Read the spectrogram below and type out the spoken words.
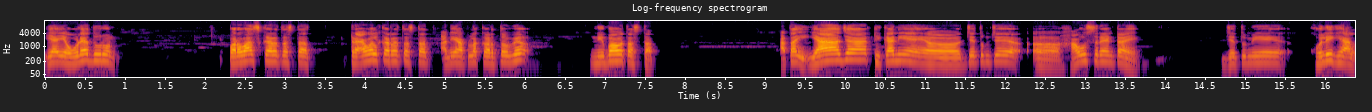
या एवढ्या दुरून प्रवास करत असतात ट्रॅव्हल करत असतात आणि आपलं कर्तव्य निभावत असतात. आता या ज्या ठिकाणी आहे, जे तुमचे हाऊस रेंट आहे जे तुम्ही खोली घ्याल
